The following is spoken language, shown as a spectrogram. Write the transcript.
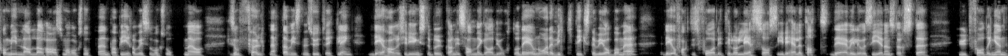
på min alder har, som har vokst opp med en papiravis og vokst opp med å liksom fulgt nettavisenes utvikling, det har ikke de yngste brukerne i samme grad gjort. Og Det er jo noe av det viktigste vi jobber med. Det er jo faktisk få de til å lese oss i det hele tatt. Det vil jo si er den største utfordringen.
